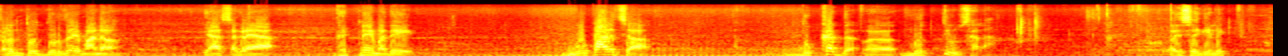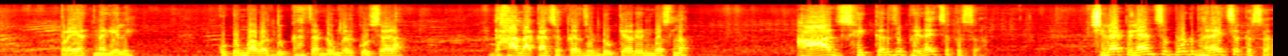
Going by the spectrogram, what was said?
परंतु दुर्दैवानं या सगळ्या घटनेमध्ये गोपाळचा दुःखद मृत्यू झाला. पैसे गेले प्रयत्न गेले कुटुंबावर दुःखाचा डोंगर कोसळला दहा लाखाचं कर्ज डोक्यावर येऊन बसलं. आज हे कर्ज फेडायचं कसं? शिल्या पिल्यांचं पोट भरायचं कसं?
